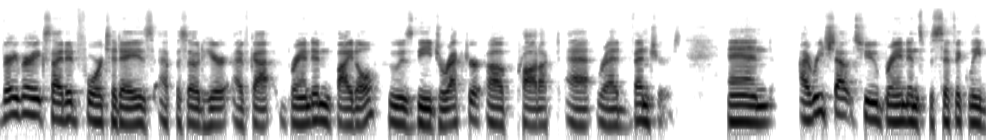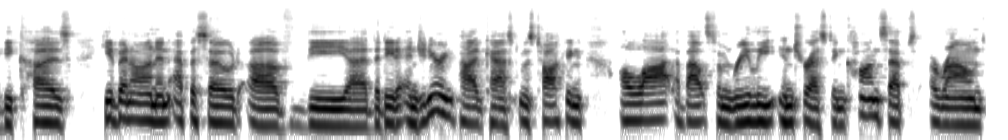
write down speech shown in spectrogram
Very, very excited for today's episode here. I've got Brandon Beidel, who is the director of product at Red Ventures. And I reached out to Brandon specifically because he had been on an episode of the uh, the data engineering podcast and was talking a lot about some really interesting concepts around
